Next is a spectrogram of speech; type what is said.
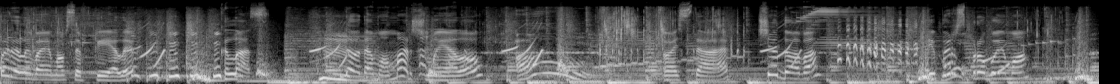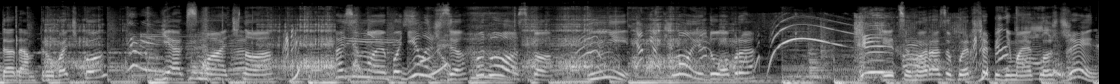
Переливаємо все в келих. Клас. Додамо маршмеллоу. Ось так. Чудово. Тепер спробуємо. Додам трубочку. Як смачно. А зі мною поділишся? Будь ласка. Ні. Ну і добре. І цього разу перша піднімає клош Джейн.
